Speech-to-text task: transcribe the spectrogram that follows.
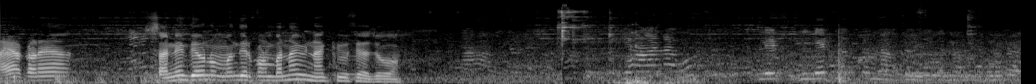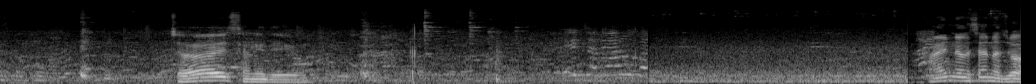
આયા કણે શનિદેવનું મંદિર પણ બનાવી નાખ્યું છે, જુઓ. જય શનિદેવ. ફાઈનલ છે ને જો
